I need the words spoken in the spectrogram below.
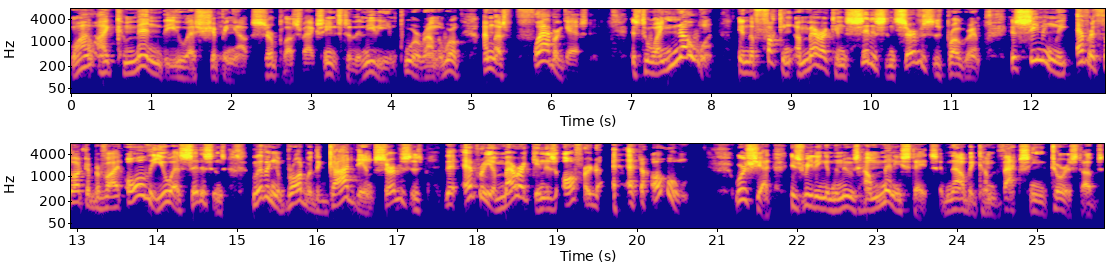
While I commend the U.S. shipping out surplus vaccines to the needy and poor around the world, I'm less flabbergasted as to why no one in the fucking American Citizen Services Program has seemingly ever thought to provide all the U.S. citizens living abroad with the goddamn services that every American is offered at home. Worse yet is reading in the news how many states have now become vaccine tourist hubs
